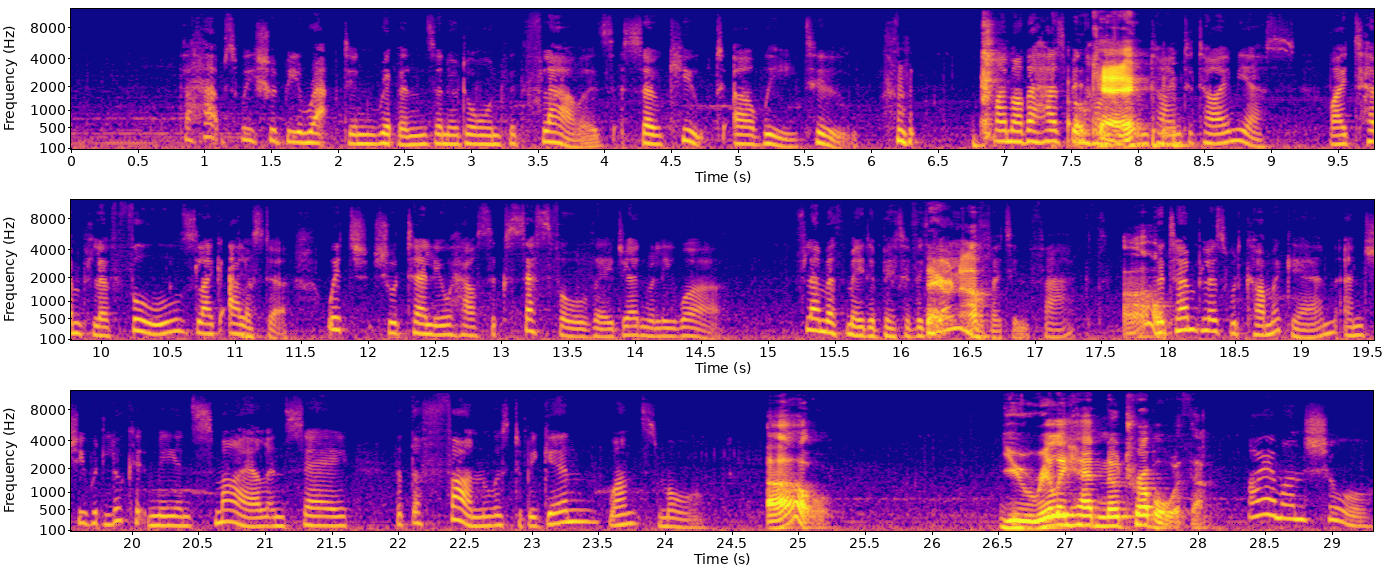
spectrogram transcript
Perhaps we should be wrapped in ribbons and adorned with flowers. So cute are we, too. My mother has been Okay. hunted from time to time, yes, by Templar fools like Alistair, which should tell you how successful they generally were. Flemeth made a bit of a Fair game enough. of it, in fact. Oh. The Templars would come again, and she would look at me and smile and say that the fun was to begin once more. Oh. You really had no trouble with them. I am unsure.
